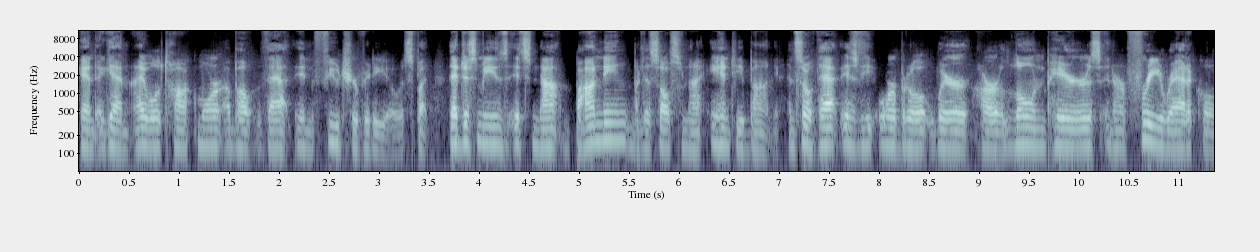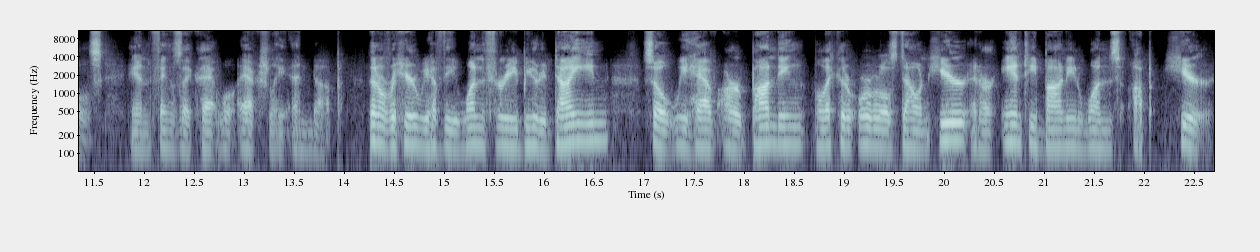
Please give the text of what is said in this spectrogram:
And again, I will talk more about that in future videos, but that just means it's not bonding, but it's also not anti-bonding. And so that is the orbital where our lone pairs and our free radicals and things like that will actually end up. Then over here we have the 1,3-butadiene, So we have our bonding molecular orbitals down here and our anti-bonding ones up here.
